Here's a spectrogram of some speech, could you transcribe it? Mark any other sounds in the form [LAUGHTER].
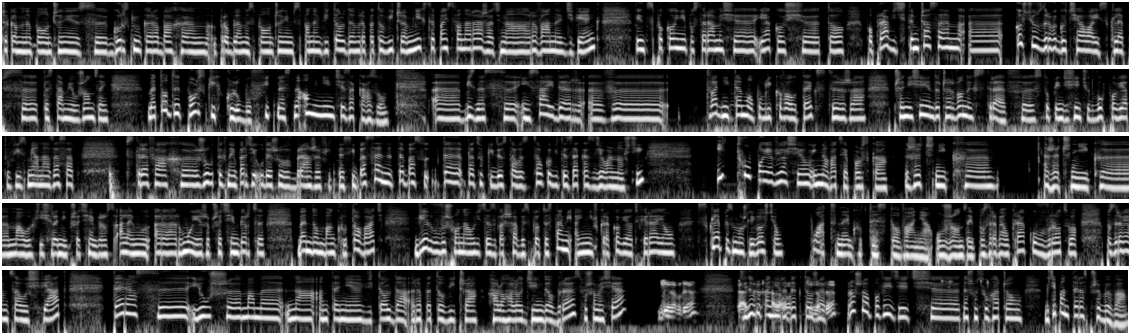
Czekamy na połączenie z Górskim Karabachem, problemy z połączeniem z panem Witoldem Repetowiczem. Nie chcę państwa narażać na rwany dźwięk, więc spokojnie postaramy się jakoś e, to poprawić. Tymczasem e, Kościół Zdrowego Ciała i sklep z testami urządzeń. Metody polskich klubów fitness na ominięcie zakazu. E, Business Insider e, w dwa dni temu opublikował tekst, że przeniesienie do czerwonych stref 152 powiatów i zmiana zasad w strefach żółtych najbardziej uderzyły w branżę fitness i baseny. Te, bas- te placówki dostały całkowity zakaz działalności. I tu pojawiła się innowacja polska. Rzecznik e, Rzecznik e, małych i średnich przedsiębiorstw alarmuje, że przedsiębiorcy będą bankrutować. Wielu wyszło na ulicę z Warszawy z protestami, a inni w Krakowie otwierają sklepy z możliwością płatnego testowania urządzeń. Pozdrawiam Kraków, Wrocław, pozdrawiam cały świat. Teraz y, już mamy na antenie Witolda Repetowicza. Halo, halo, dzień dobry, słyszymy się? Dzień dobry. Tak, Dzień dobry, panie halo, redaktorze. Proszę opowiedzieć e, naszym słuchaczom, gdzie pan teraz przebywa?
